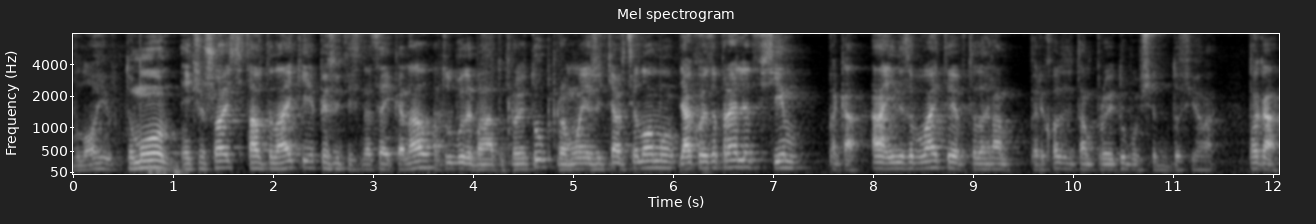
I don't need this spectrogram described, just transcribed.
Влогів. Тому, якщо щось, ставте лайки, підписуйтесь на цей канал. А тут буде багато про Ютуб, про моє життя в цілому. Дякую за перегляд. Всім пока. А, і не забувайте в Телеграм переходити там про Ютуб ще дофіга. Пока.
